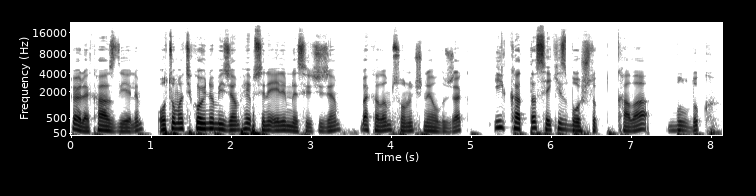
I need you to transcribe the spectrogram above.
Şöyle kaz diyelim. Otomatik oynamayacağım. Hepsini elimle seçeceğim. Bakalım sonuç ne olacak. İlk katta 8 boşluk kala bulduk.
